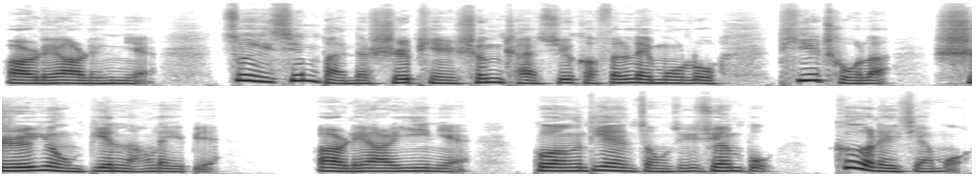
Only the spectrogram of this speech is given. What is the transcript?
二零二零年最新版的食品生产许可分类目录剔除了食用槟榔类别。二零二一年，广电总局宣布各类节目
